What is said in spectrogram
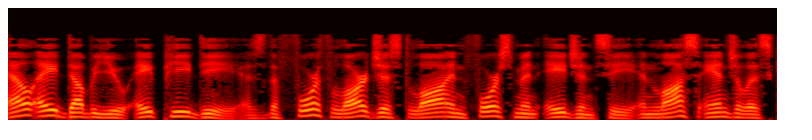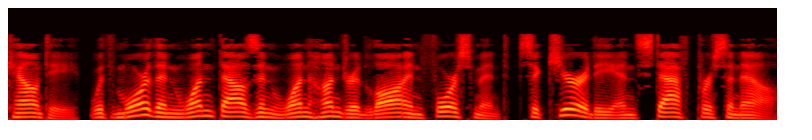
LAWAPD is the fourth largest law enforcement agency in Los Angeles County, with more than 1,100 law enforcement, security and staff personnel.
